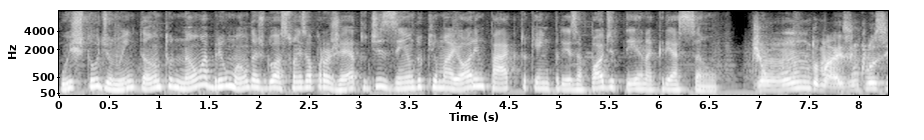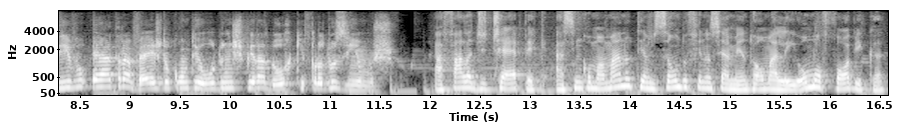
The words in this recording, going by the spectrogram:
O estúdio, no entanto, não abriu mão das doações ao projeto, dizendo que o maior impacto que a empresa pode ter na criação de um mundo mais inclusivo é através do conteúdo inspirador que produzimos. A fala de Chapek, assim como a manutenção do financiamento a uma lei homofóbica,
